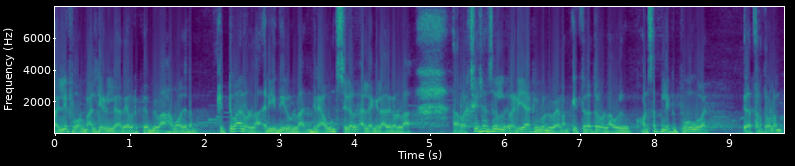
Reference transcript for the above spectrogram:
വലിയ ഫോർമാലിറ്റികളില്ലാതെ അവർക്ക് വിവാഹമോചനം കിട്ടുവാനുള്ള രീതിയിലുള്ള ഗ്രൗണ്ട്സുകൾ അല്ലെങ്കിൽ അതിനുള്ള റെക്സേഷൻസുകൾ റെഡിയാക്കി കൊണ്ടുവേണം ഇത്തരത്തിലുള്ള ഒരു കോൺസെപ്റ്റിലേക്ക് പോകുവാൻ. ഇത് എത്രത്തോളം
